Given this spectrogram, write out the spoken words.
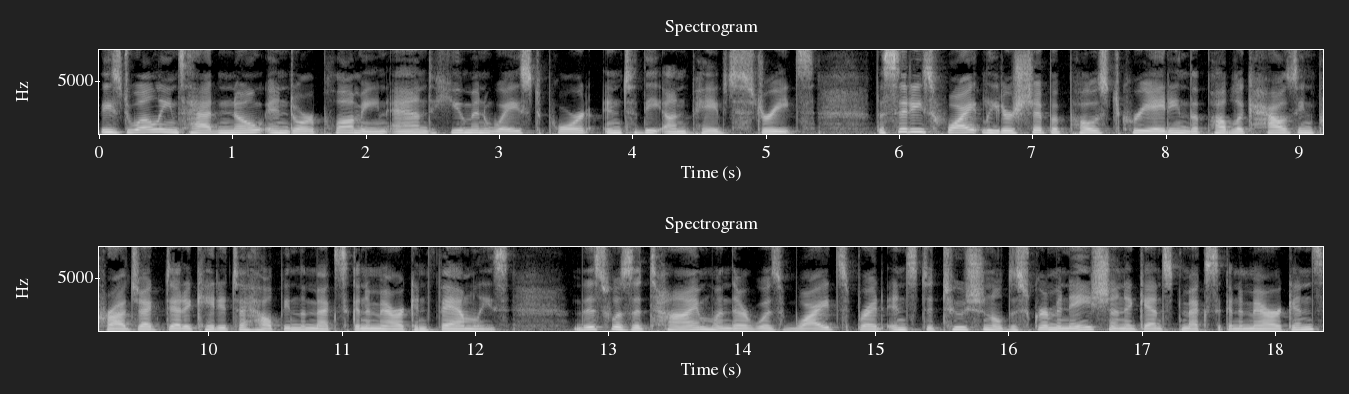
These dwellings had no indoor plumbing, and human waste poured into the unpaved streets. The city's white leadership opposed creating the public housing project dedicated to helping the Mexican American families. This was a time when there was widespread institutional discrimination against Mexican Americans.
